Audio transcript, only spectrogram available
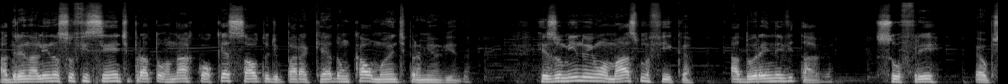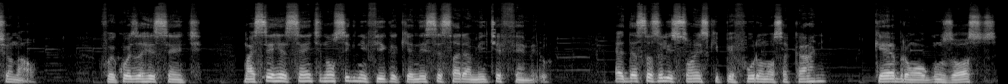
adrenalina suficiente para tornar qualquer salto de paraquedas um calmante para minha vida. Resumindo em uma máxima fica: a dor é inevitável, sofrer é opcional. Foi coisa recente, mas ser recente não significa que é necessariamente efêmero. É dessas lições que perfuram nossa carne quebram alguns ossos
